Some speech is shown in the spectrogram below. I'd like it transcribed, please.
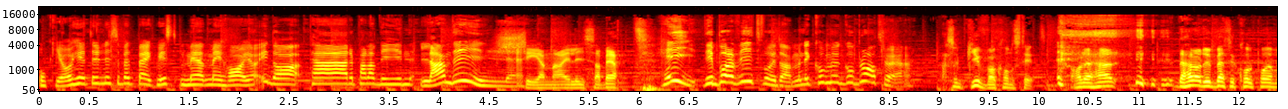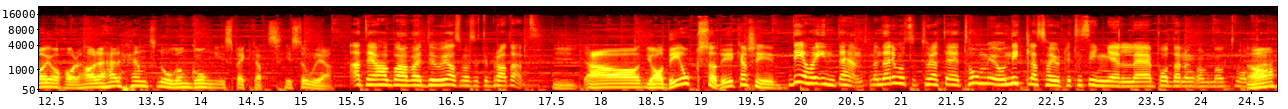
och jag heter Elisabeth Bergqvist. Med mig har jag idag Per Paladin Landin. Tjena Elisabeth! Hej! Det är bara vi två idag, men det kommer gå bra tror jag. Alltså gud vad konstigt. Har det här... det här har du bättre koll på än vad jag har. Har det här hänt någon gång i Späckats historia? Att det har bara varit du och jag som har suttit och pratat. Ja, ja det också. Det kanske är... Det har inte hänt, men däremot så tror jag att eh, Tommy och Niklas har gjort lite singelpoddar någon gång de två bara. Ja.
